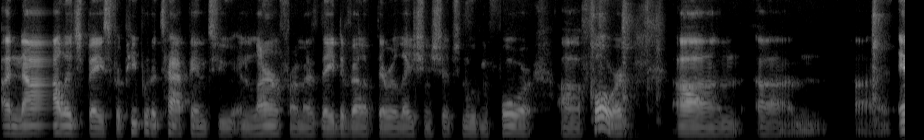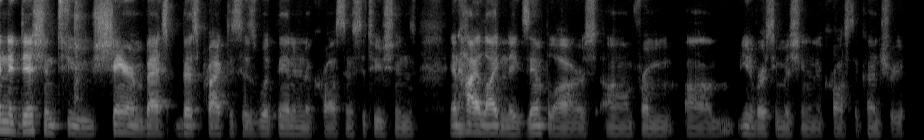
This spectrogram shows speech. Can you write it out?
a knowledge base for people to tap into and learn from as they develop their relationships moving forward. Uh, forward. Um, um uh, in addition to sharing best, best practices within and across institutions and highlighting exemplars um, from um, University of Michigan and across the country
